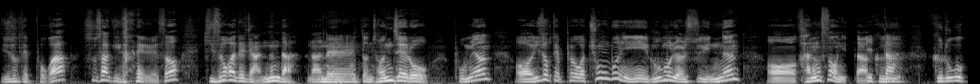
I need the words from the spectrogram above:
이준석 대표가 수사기관에 의해서 기소가 되지 않는다라는 네. 어떤 전제로 보면 어 이준석 대표가 충분히 룸을 열 수 있는 어 가능성은 있다. 있다. 그 그리고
